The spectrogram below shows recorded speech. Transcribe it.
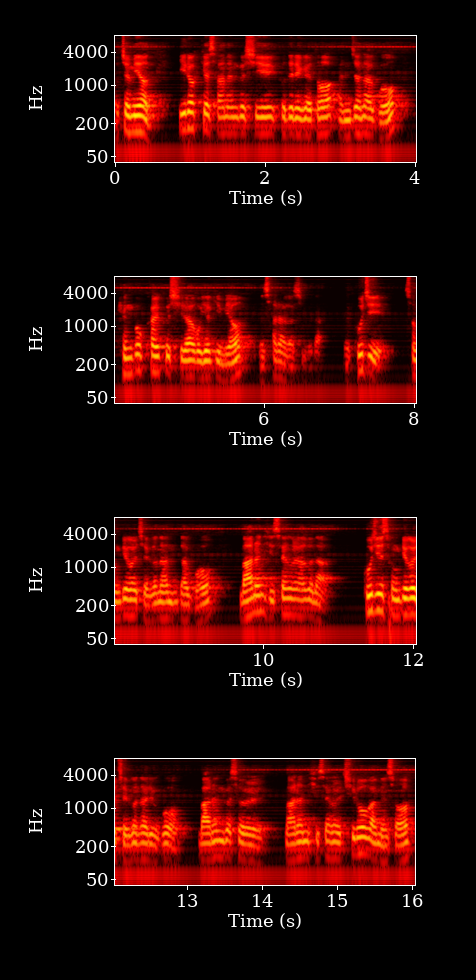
어쩌면 이렇게 사는 것이 그들에게 더 안전하고 행복할 것이라고 여기며 살아갔습니다. 굳이 성벽을 재건한다고 많은 희생을 하거나 굳이 성벽을 재건하려고 많은 것을 많은 희생을 치러가면서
